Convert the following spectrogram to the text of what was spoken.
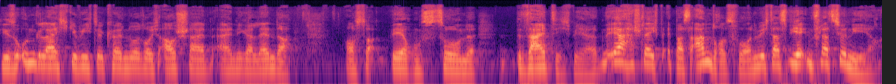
diese Ungleichgewichte können nur durch Ausscheiden einiger Länder aus der Währungszone beseitigt werden. Er schlägt etwas anderes vor, nämlich dass wir inflationieren.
